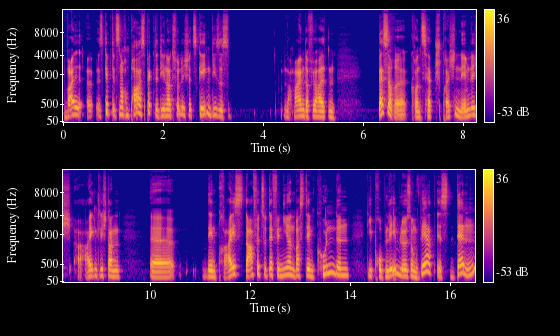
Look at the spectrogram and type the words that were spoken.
weil äh, es gibt jetzt noch ein paar Aspekte, die natürlich jetzt gegen dieses, nach meinem Dafürhalten, bessere Konzept sprechen, nämlich äh, eigentlich dann äh, den Preis dafür zu definieren, was dem Kunden die Problemlösung wert ist. Denn,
